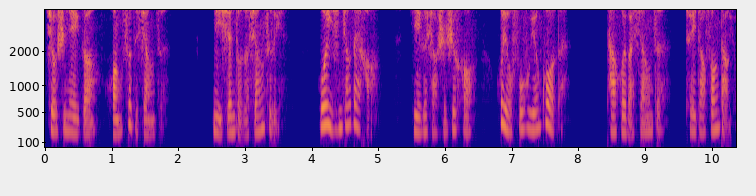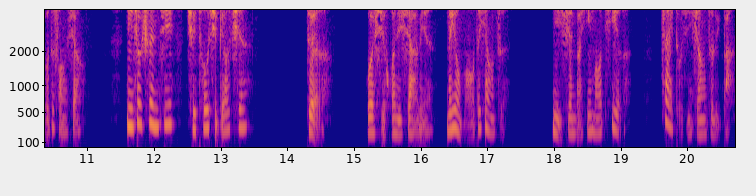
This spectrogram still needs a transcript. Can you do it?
就是那个黄色的箱子，你先躲到箱子里。”我已经交代好，一个小时之后会有服务员过来，他会把箱子推到方导游的方向，你就趁机去偷取标签。对了，我喜欢你下面没有毛的样子，你先把阴毛剃了，再躲进箱子里吧。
